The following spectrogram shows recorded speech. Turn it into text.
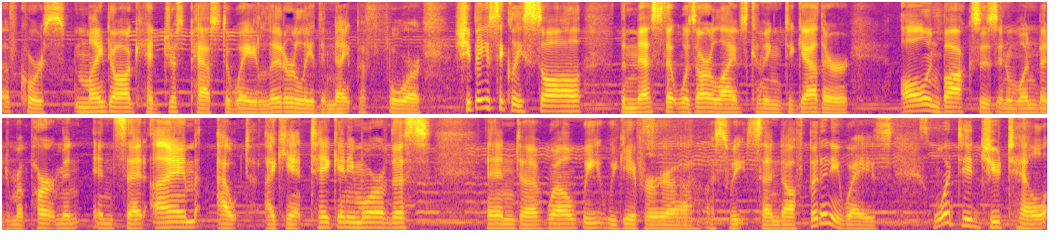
of course, my dog had just passed away literally the night before. She basically saw the mess that was our lives coming together, all in boxes in a one bedroom apartment, and said, I'm out. I can't take any more of this. And, uh, well, we, we gave her a, a sweet send off. But, anyways, what did you tell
